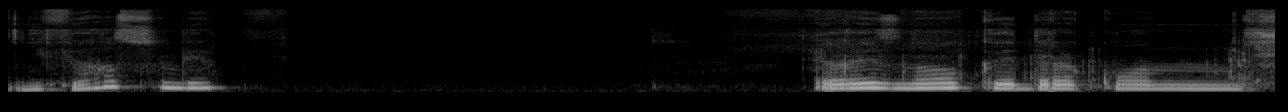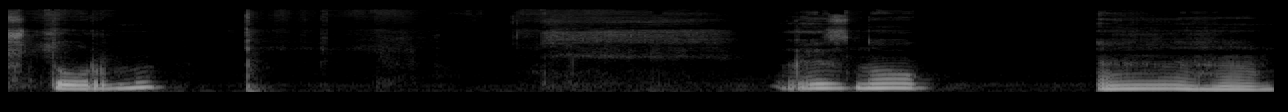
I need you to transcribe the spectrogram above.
Ніфіга собі. Різноокий дракон шторму. Різно... Ага.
